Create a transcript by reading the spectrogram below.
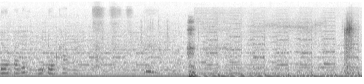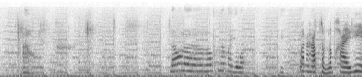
เดินไปไม่ถึงวิโดนฆ่า เพื่อนมาโยนบิ๊กว่านะครับสำหรับใครที่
